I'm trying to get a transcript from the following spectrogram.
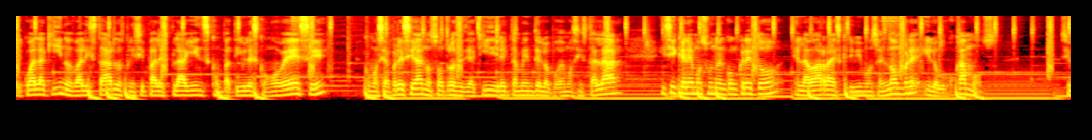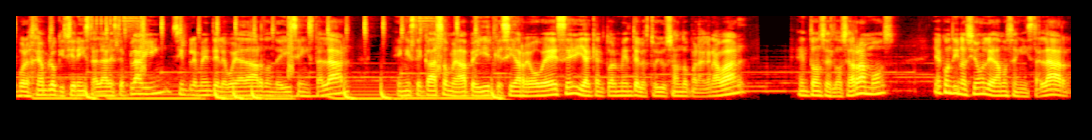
el cual aquí nos va a listar los principales plugins compatibles con OBS, como se aprecia, nosotros desde aquí directamente lo podemos instalar y si queremos uno en concreto, en la barra escribimos el nombre y lo buscamos. Si por ejemplo quisiera instalar este plugin, simplemente le voy a dar donde dice instalar. En este caso me va a pedir que cierre OBS ya que actualmente lo estoy usando para grabar. Entonces lo cerramos y a continuación le damos en instalar.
